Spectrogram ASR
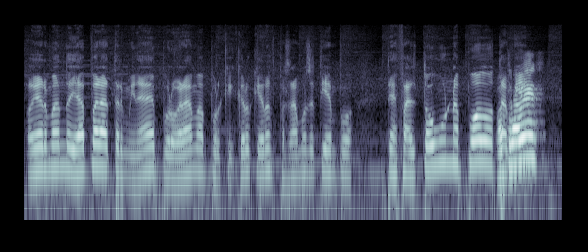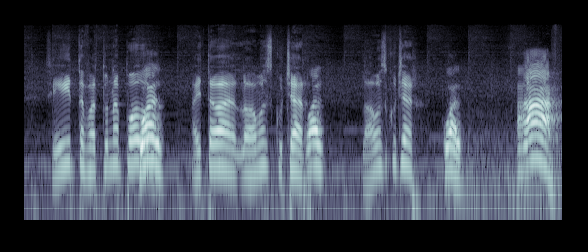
Oye Armando, ya para terminar el programa, porque creo que ya nos pasamos de tiempo, te faltó un apodo ¿Otra también. vez? Sí, te faltó un apodo. ¿Cuál? Ahí te va, lo vamos a escuchar. ¿Cuál? Lo vamos a escuchar. ¿Cuál? Ah,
